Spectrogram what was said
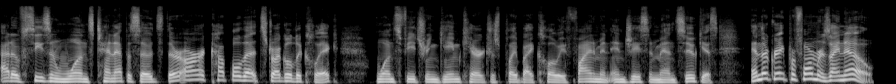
Out of season one's 10 episodes, there are a couple that struggle to click, ones featuring game characters played by Chloe Fineman and Jason Mantzoukas. And they're great performers, I know.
